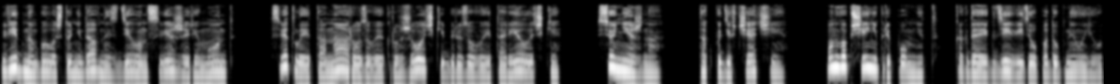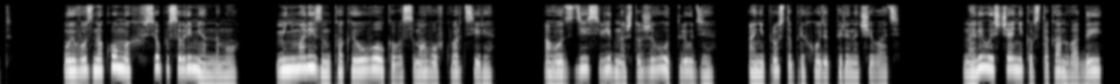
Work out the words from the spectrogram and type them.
Видно было, что недавно сделан свежий ремонт, светлые тона, розовые кружочки, бирюзовые тарелочки. Все нежно, так по-девчачьи. Он вообще не припомнит, когда и где видел подобный уют. У его знакомых все по-современному. Минимализм, как и у Волкова самого в квартире. А вот здесь видно, что живут люди, а не просто приходят переночевать. Налил из чайника в стакан воды,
